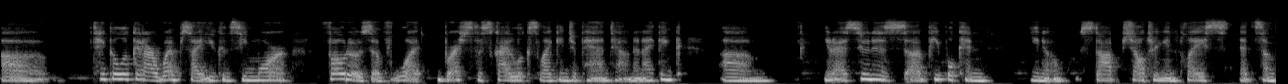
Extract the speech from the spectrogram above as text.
uh, take a look at our website, you can see more photos of what Brush the Sky looks like in Japantown. And I think, um, you know, as soon as uh, people can, you know, stop sheltering in place at some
